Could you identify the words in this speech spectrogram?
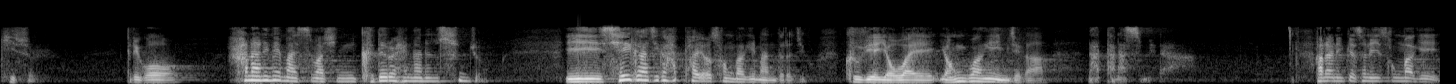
기술, 그리고 하나님의 말씀하신 그대로 행하는 순종. 이 세 가지가 합하여 성막이 만들어지고 그 위에 여호와의 영광의 임재가 나타났습니다. 하나님께서는 이 성막이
